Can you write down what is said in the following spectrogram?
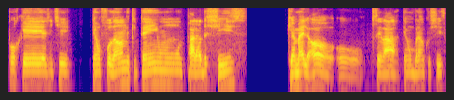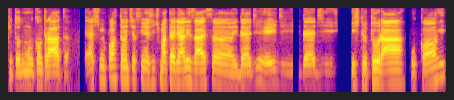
porque a gente tem um fulano que tem uma parada X que é melhor, ou sei lá, tem um branco X que todo mundo contrata. Acho importante assim a gente materializar essa ideia de rede, ideia de estruturar o corre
